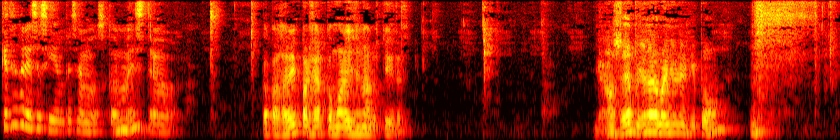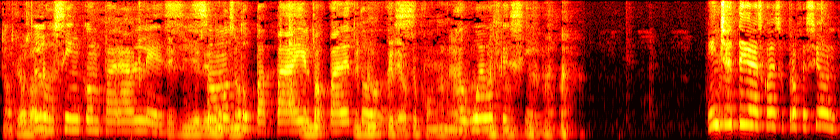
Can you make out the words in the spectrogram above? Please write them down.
¿Qué te parece si empezamos con nuestro... Para pasar imparcial, ¿cómo le dicen a los tigres? Yo no sé, pues yo no le voy ni un equipo. Los incomparables. Somos tu papá y el papá de todos. No creo que pongan. A huevo que sí. Hincha tigres, ¿cuál es su profesión?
